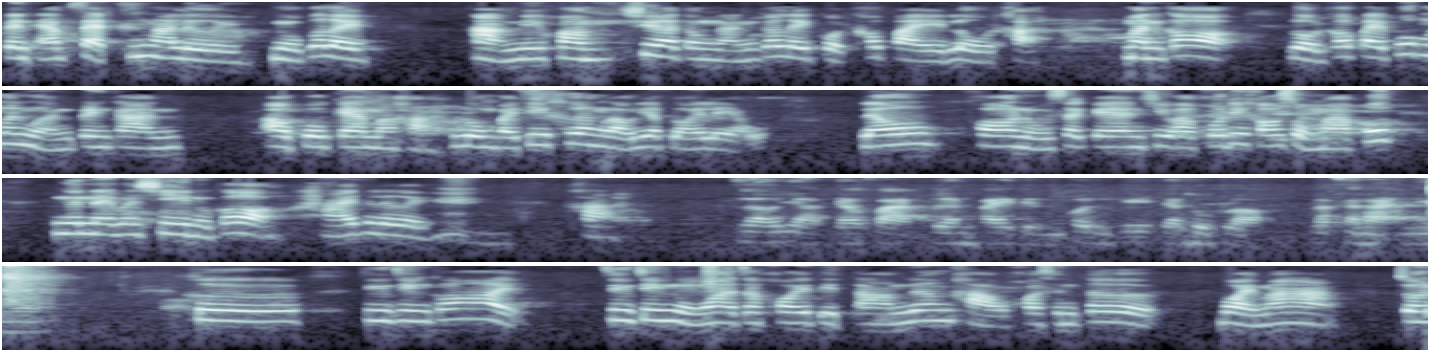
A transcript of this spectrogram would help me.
เป็นแอปแฟดขึ้นมาเลย หนูก็เลยมีความเชื่อตรงนั้นก็เลยกดเข้าไปโหลดค่ะ มันก็โหลดเข้าไปปุ๊บมันเหมือนเป็นการเอาโปรแกรมอะค่ะ ลงไปที่เครื่องเราเรียบร้อยแล้ว แล้วพอหนูสแกน QR code ที่เขาส่งมาปุ๊บเงินในบัญชีหนูก็หายไปเลยค่ะ เราอยากจะฝากเตือนภัยถึงคนที่จะถูกหลอกลักษณะนี้ไหมคือจริงๆก็จริง ๆ หนูอะจะคอยติดตามเรื่องข่าว call center บ่อยมาก จน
